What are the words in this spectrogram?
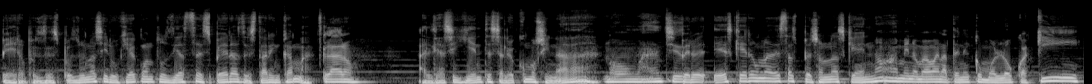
pero pues después de una cirugía, ¿cuántos días te esperas de estar en cama? Claro. Al día siguiente salió como si nada. No manches. Pero es que era una de estas personas que no, a mí no me van a tener como loco aquí,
